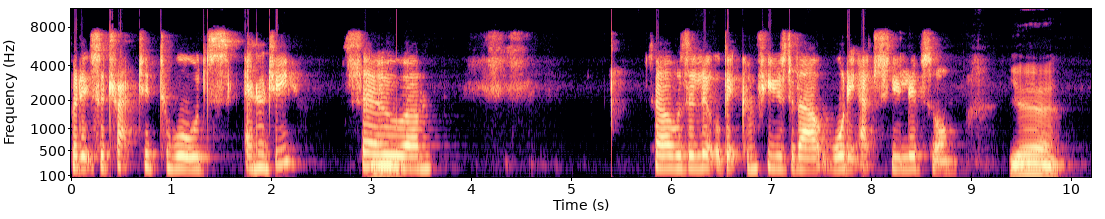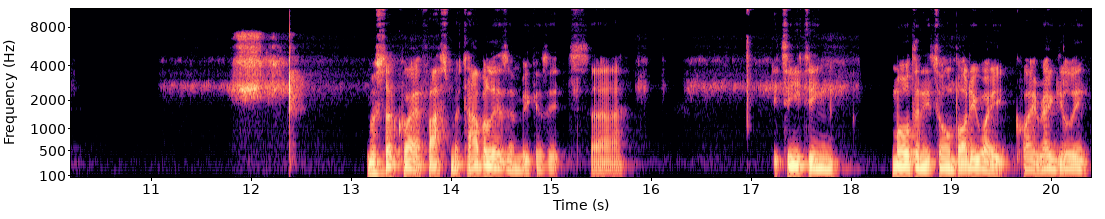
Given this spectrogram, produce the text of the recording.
but it's attracted towards energy. So, um, so I was a little bit confused about what it actually lives on. Yeah. Must have quite a fast metabolism because it's uh, it's eating more than its own body weight quite regularly.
